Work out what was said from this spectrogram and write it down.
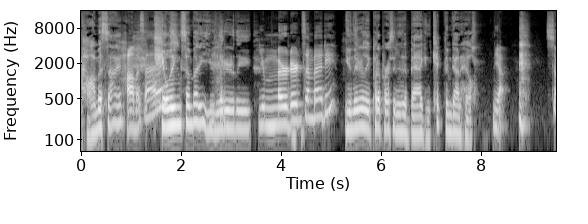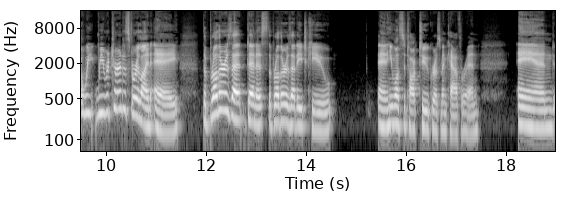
homicide, homicide, killing somebody. You literally, You murdered somebody. you literally put a person in a bag and kicked them downhill. Yeah. so we we return to storyline A. The brother is at Dennis. The brother is at HQ, and he wants to talk to Grissom and Catherine. And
